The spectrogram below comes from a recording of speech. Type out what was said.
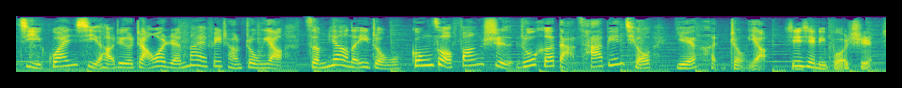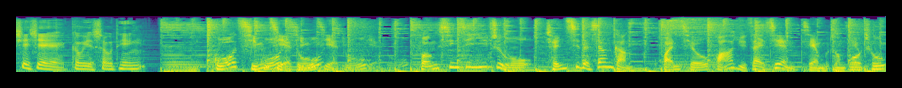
际关系哈，这个掌握人脉非常重要。怎么样的一种工作方式，如何打擦边球也很重要。谢谢李博士，谢谢各位收听国情解读解读。逢星期一至五，晨曦的香港环球华语在线节目中播出。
